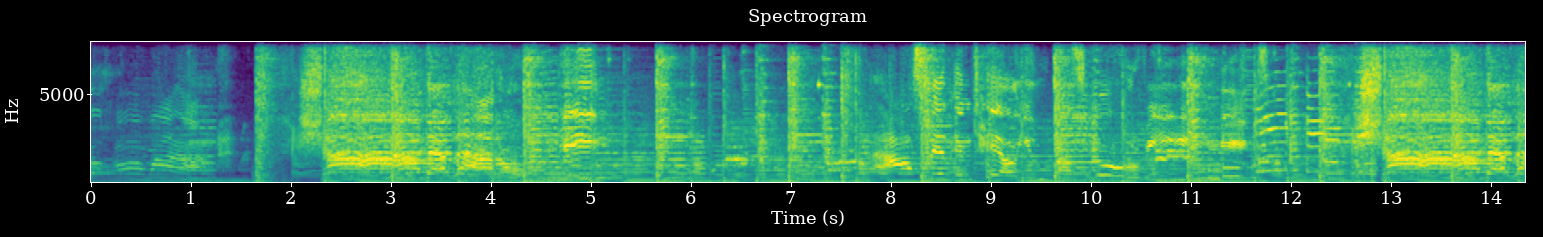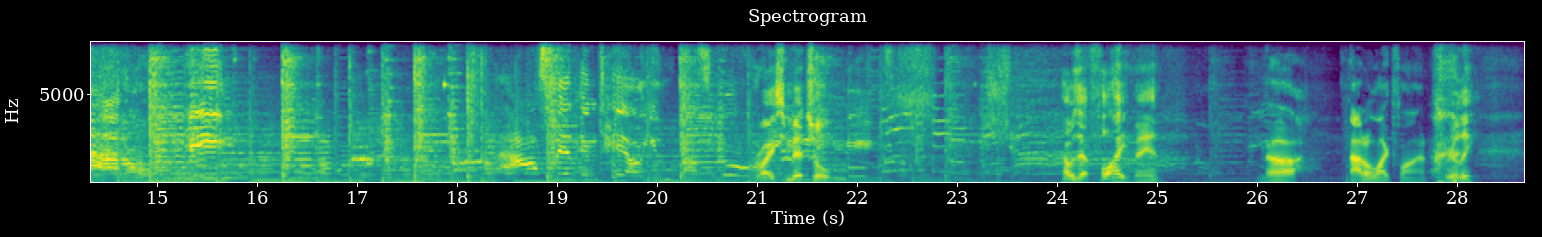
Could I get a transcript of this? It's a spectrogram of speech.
Bryce Mitchell. How was that flight, man? Nah, I don't like flying. Really?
